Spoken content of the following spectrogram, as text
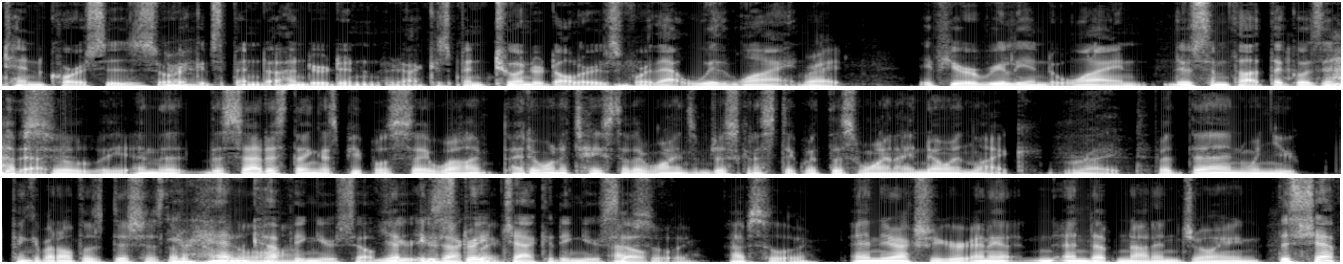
10 courses, or I could spend 100 and I could spend $200 for that with wine. Right. If you're really into wine, there's some thought that goes into that. Absolutely. And the, the saddest thing is people say, well, I, I don't want to taste other wines. I'm just going to stick with this wine I know and like. Right. But then when you think about all those dishes that You're are handcuffing yourself. You're- you're straitjacketing yourself. Absolutely. Absolutely. And you actually, you're end up not enjoying The chef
